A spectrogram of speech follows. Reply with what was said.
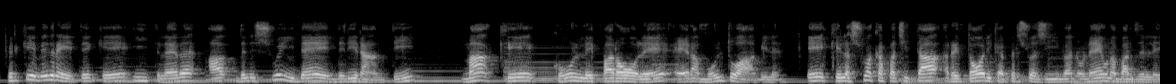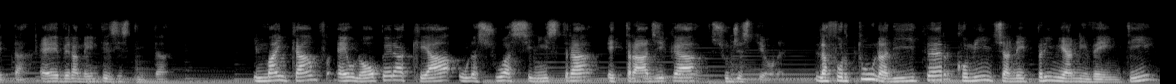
perché vedrete che Hitler ha delle sue idee deliranti, ma che con le parole era molto abile e che la sua capacità retorica e persuasiva non è una barzelletta, è veramente esistita. Il Mein Kampf è un'opera che ha una sua sinistra e tragica suggestione. La fortuna di Hitler comincia nei primi anni venti,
